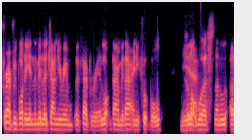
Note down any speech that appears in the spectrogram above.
for everybody in the middle of January and February, a lockdown without any football is yeah. a lot worse than a,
